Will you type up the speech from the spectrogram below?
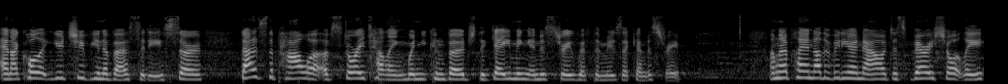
and I call it YouTube University. So that's the power of storytelling when you converge the gaming industry with the music industry. I'm going to play another video now, just very shortly,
